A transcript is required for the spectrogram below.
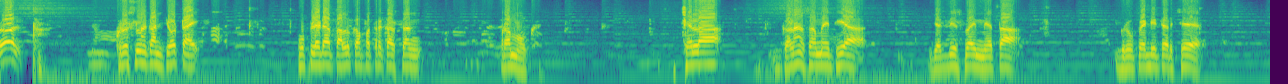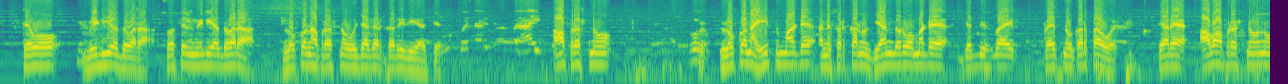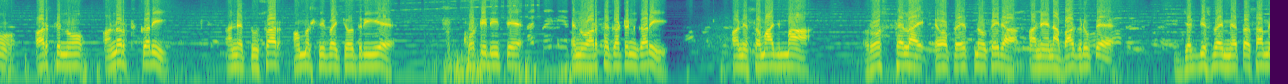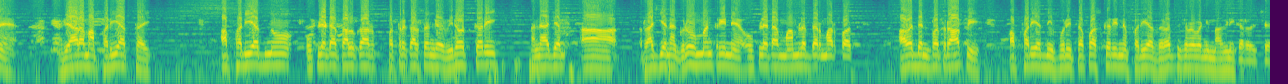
Role. Krishnakant Chotai Upleta તાલુકા પત્રકાર સંઘ પ્રમુખ. છેલ્લા ઘણા સમયથી આ જગદીશભાઈ મહેતા ગ્રુપ એડિટર છે. તેઓ વીડિયો દ્વારા સોશિયલ મીડિયા દ્વારા લોકોના પ્રશ્નો ઉજાગર કરી રહ્યા છે. આ પ્રશ્નો લોકોના હિત માટે અને સરકારનું ધ્યાન દોરવા માટે જગદીશભાઈ પ્રયત્નો કરતા હોય, ત્યારે આવા પ્રશ્નોનો અર્થનો અનર્થ કરી અને તુષાર અમરસિંહભાઈ ચૌધરીએ ખોટી રીતે એનું અર્થઘટન કરી અને સમાજમાં રોષ ફેલાય એવા પ્રયત્નો કર્યા અને એના ભાગરૂપે જગદીશભાઈ મહેતા સામે વ્યારામાં ફરિયાદ થઈ. આ ફરિયાદનો ઉપલેટા તાલુકા પત્રકાર સંઘે વિરોધ કરી અને આજે રાજ્યના ગૃહમંત્રીને ઉપલેટા મામલતદાર મારફત આવેદનપત્ર આપી આ ફરિયાદની પૂરી તપાસ કરીને ફરિયાદ રદ કરવાની માગણી કરેલ છે.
